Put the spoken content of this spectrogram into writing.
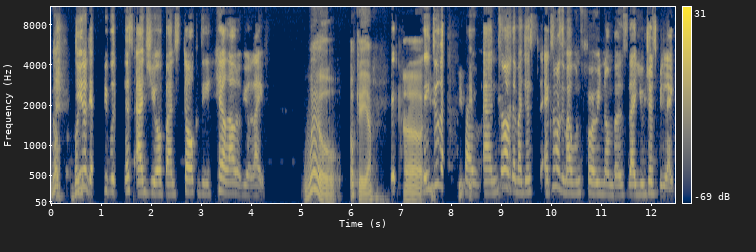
No, Do you know that people just add you up and stalk the hell out of your life? well, okay, yeah. Uh, They do that if- time, and some of them are just like some of them are even foreign numbers that you just be like,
